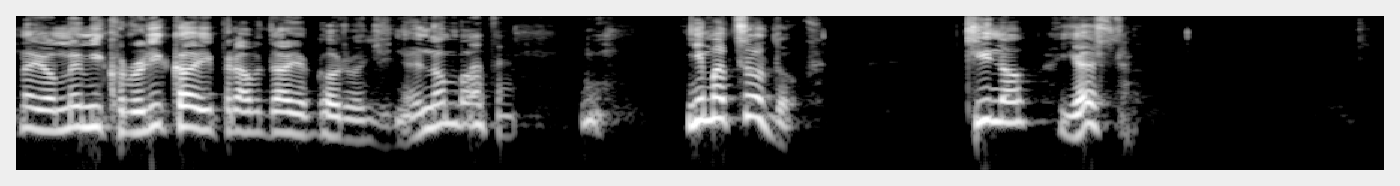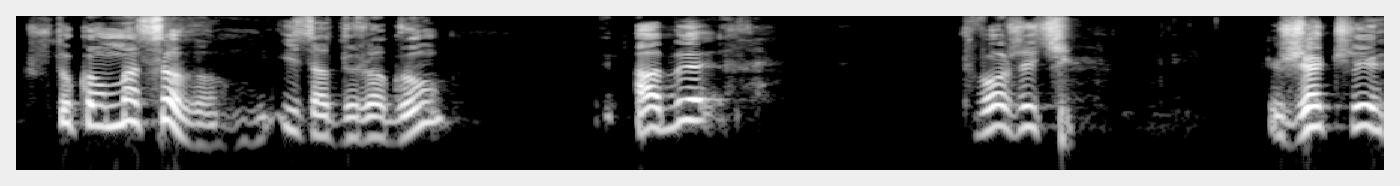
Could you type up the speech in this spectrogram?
znajomymi królika i prawda jego rodziny. No bo No tak. nie ma cudów. Kino jest sztuką masową i za drogą, aby tworzyć rzeczy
